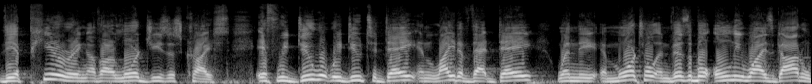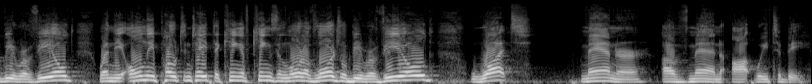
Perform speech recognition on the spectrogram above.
the appearing of our Lord Jesus Christ. If we do what we do today in light of that day when the immortal, invisible, only wise God will be revealed, when the only potentate, the King of kings and Lord of lords will be revealed, what manner of men ought we to be?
